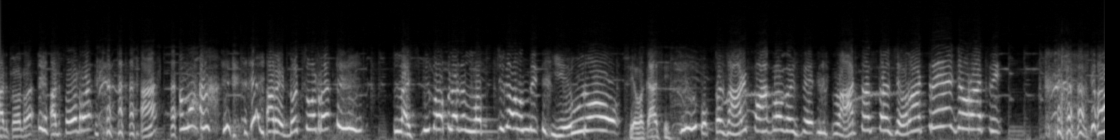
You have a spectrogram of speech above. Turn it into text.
అటు చూడరా అటు చూడరా? ఆ? రెండో చూడరా. లక్ష్మీ బాబు లాగా లబ్జుగా ఉంది. ఏ ఊరో? శివకాశి. ఒక్కసారి పాకలోకి వస్తే రాత్రంతా శివరాత్రి శివరాత్రి. ఆ?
